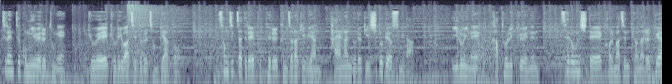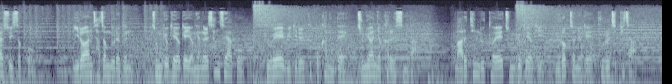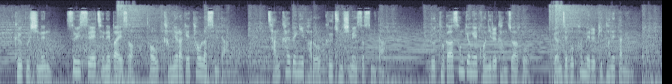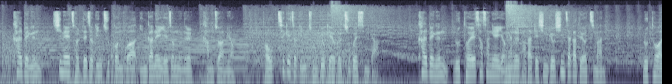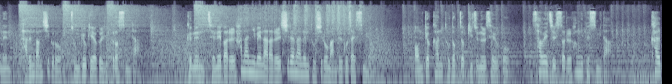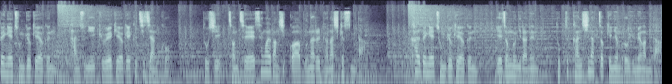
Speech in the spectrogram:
트렌트 공의회를 통해 교회의 교리와 제도를 정비하고 성직자들의 부패를 근절하기 위한 다양한 노력이 시도되었습니다. 이로 인해 가톨릭 교회는 새로운 시대에 걸맞은 변화를 꾀할 수 있었고 이러한 자정 노력은 종교 개혁의 영향을 상쇄하고 교회의 위기를 극복하는 데 중요한 역할을 했습니다. 마르틴 루터의 종교 개혁이 유럽 전역에 불을 지피자 그 불씨는 스위스의 제네바에서 더욱 강렬하게 타올랐습니다. 장 칼뱅이 바로 그 중심에 있었습니다. 루터가 성경의 권위를 강조하고 면제부 판매를 비판했다면 칼뱅은 신의 절대적인 주권과 인간의 예정론을 강조하며 더욱 체계적인 종교 개혁을 추구했습니다. 칼뱅은 루터의 사상에 영향을 받아 개신교 신자가 되었지만 루터와는 다른 방식으로 종교 개혁을 이끌었습니다. 그는 제네바를 하나님의 나라를 실현하는 도시로 만들고자 했으며 엄격한 도덕적 기준을 세우고 사회 질서를 확립했습니다. 칼뱅의 종교 개혁은 단순히 교회 개혁에 그치지 않고 도시 전체의 생활 방식과 문화를 변화시켰습니다. 칼뱅의 종교 개혁은 예정론이라는 독특한 신학적 개념으로 유명합니다.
